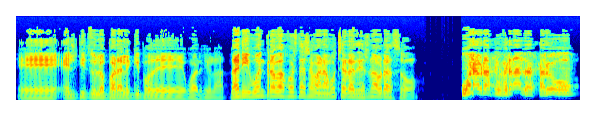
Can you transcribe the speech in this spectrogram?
eh, el título para el equipo de Guardiola. Dani, buen trabajo esta semana. Muchas gracias. Un abrazo. Un abrazo, Fernando. Hasta luego.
